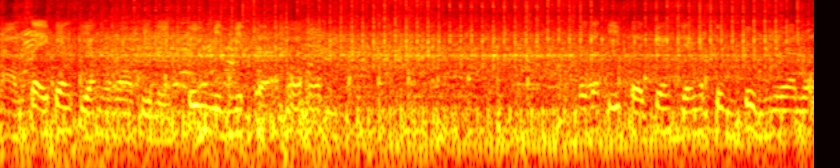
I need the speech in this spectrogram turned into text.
ถามใส่เครื่องเสียงมาปีนี้ตึ้งมิดมิดแต่ปกติเปิดเครื่องเสียงกันตึ้มตึ้งเงินวะ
